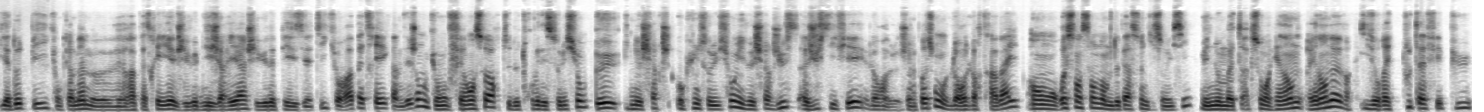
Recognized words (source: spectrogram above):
Il y a d'autres pays qui ont quand même euh, rapatrié. J'ai vu le Nigeria, j'ai vu les pays asiatiques qui ont rapatrié comme des gens, qui ont fait en sorte de trouver des solutions. Eux, ils ne cherchent aucune solution, ils cherchent juste à justifier leur, j'ai l'impression, leur, leur, travail en recensant le nombre de personnes qui sont ici, mais ils ne mettent absolument rien en, rien en œuvre. Ils auraient tout à fait pu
